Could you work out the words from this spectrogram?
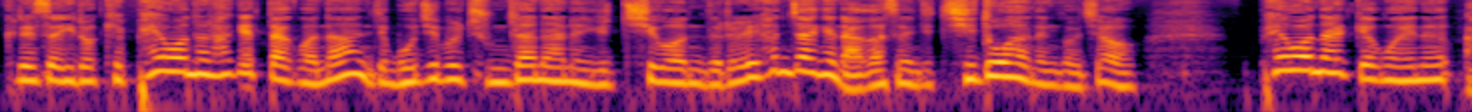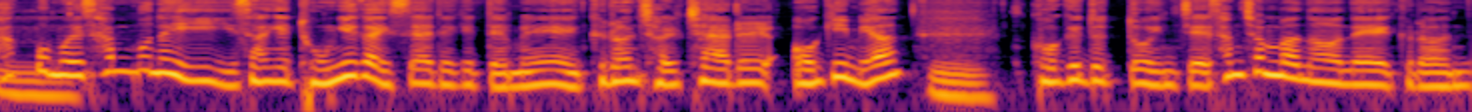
그래서 이렇게 폐원을 하겠다거나 이제 모집을 중단하는 유치원들을 현장에 나가서 이제 지도하는 거죠. 폐원할 경우에는 학부모의 3분의 2 이상의 동의가 있어야 되기 때문에 그런 절차를 어기면 음. 거기도 또 이제 3천만 원의 그런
